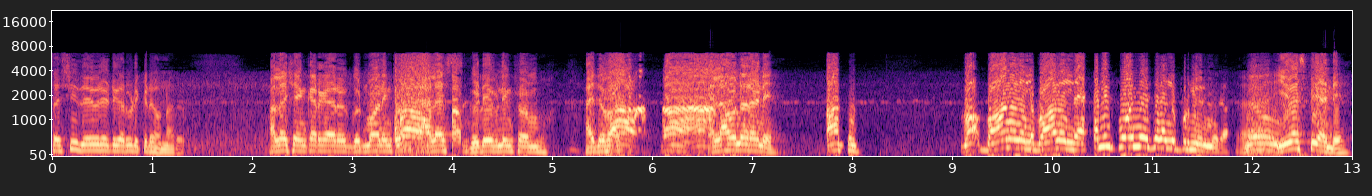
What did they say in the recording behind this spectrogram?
శశి దేవిరెడ్డి గారు కూడా ఇక్కడే ఉన్నారు. హలో శంకర్ గారు good morning from palace good evening from Hyderabad? ఎలా ఉన్నారండి? బాగున్నానండి బాగుంది. ఎక్కడి నుంచి ఫోన్ చేశారండి ఇప్పుడు మీరు మీరు? యుఎస్పి అండి.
